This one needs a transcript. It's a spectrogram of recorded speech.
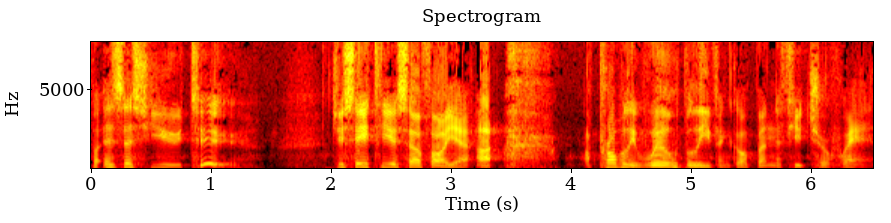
But is this you too? Do you say to yourself, oh, yeah, I, I probably will believe in God, but in the future, when?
